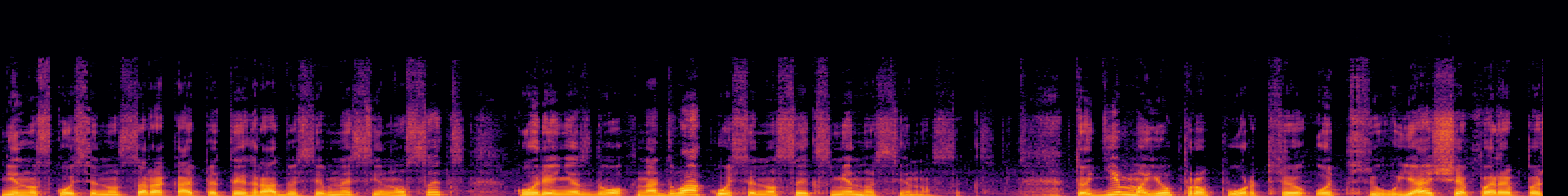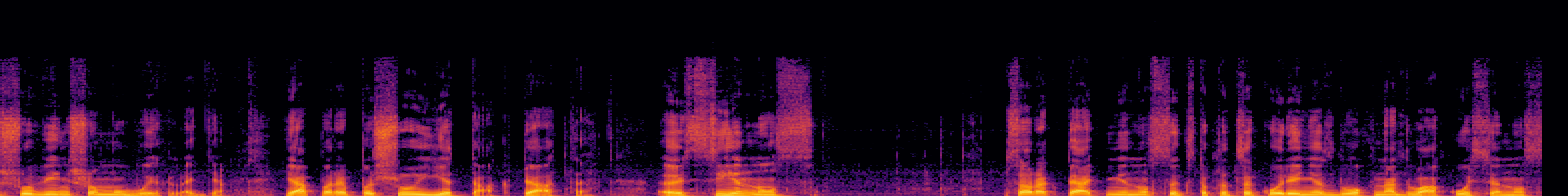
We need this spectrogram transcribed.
мінус косинус 45 градусів на синус х, корінь із 2 на 2, косинус х мінус синус х. Тоді мою пропорцію оцю я ще перепишу в іншому вигляді. Я перепишу її так. П'яте. Е, Синус 45 мінус х, тобто це корінь із 2 на 2 косинус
